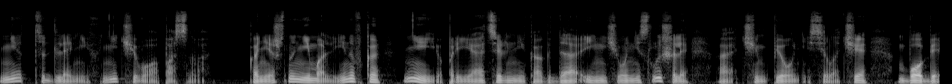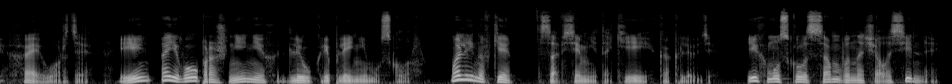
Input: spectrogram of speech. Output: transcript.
нет для них ничего опасного. Конечно, ни Малиновка, ни ее приятель никогда и ничего не слышали о чемпионе-силаче Бобби Хайворде и о его упражнениях для укрепления мускулов. Малиновки совсем не такие, как люди. Их мускулы с самого начала сильные,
